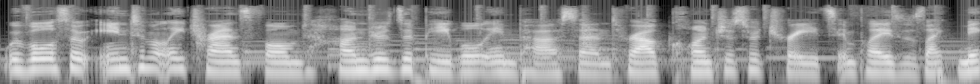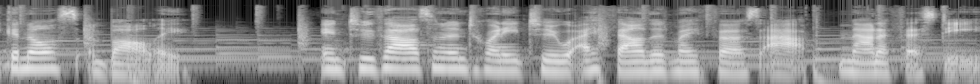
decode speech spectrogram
We've also intimately transformed hundreds of people in person through our conscious retreats in places like Mykonos and Bali. In 2022, I founded my first app, Manifestie,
